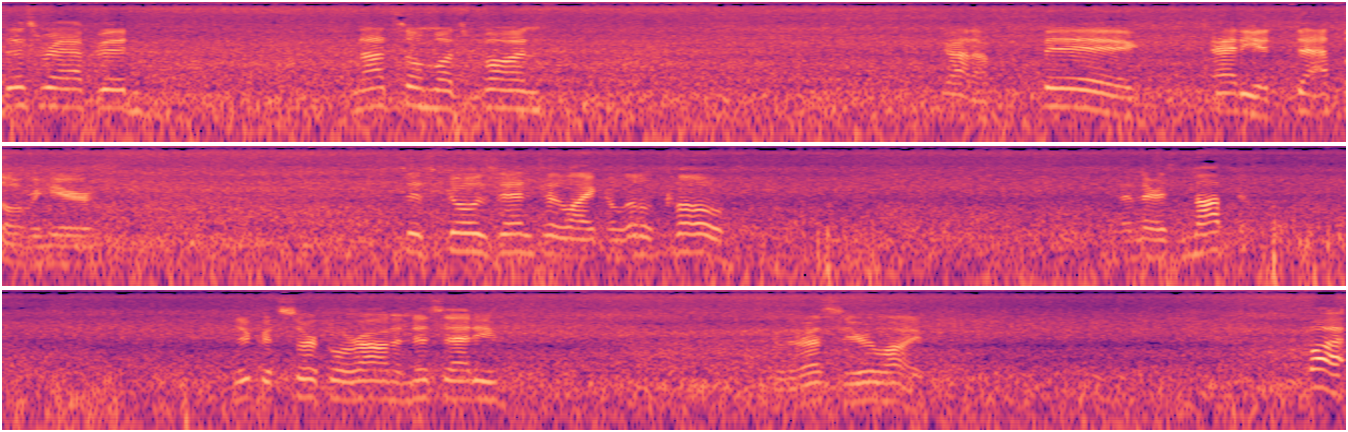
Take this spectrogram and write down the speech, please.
This rapid, not so much fun. Got a big eddy of death over here. This goes into like a little cove. And there's nothing. You could circle around in this eddy for the rest of your life. But,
